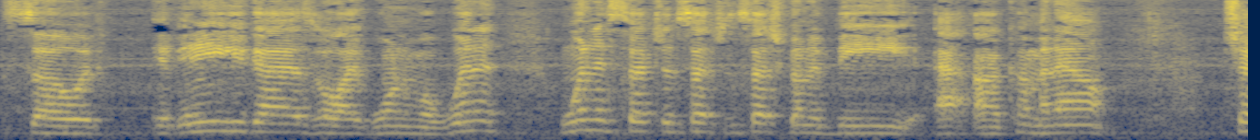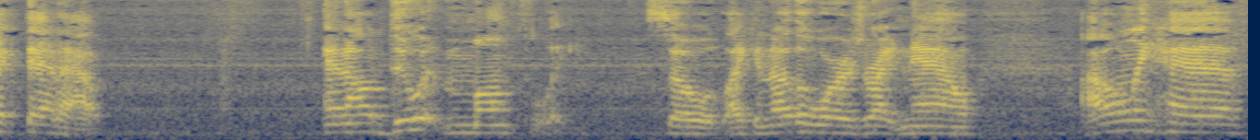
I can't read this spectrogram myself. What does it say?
So if if any of you guys are like wondering, well, when when is such and such and such going to be uh, coming out, check that out and I'll do it monthly. So, like in other words, right now, I only have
